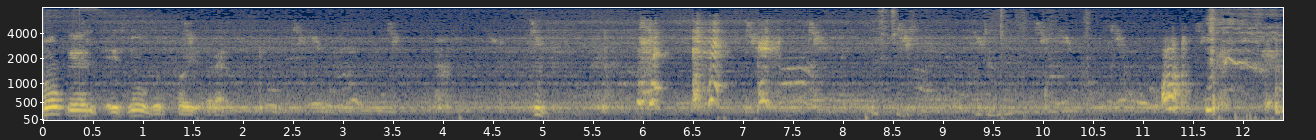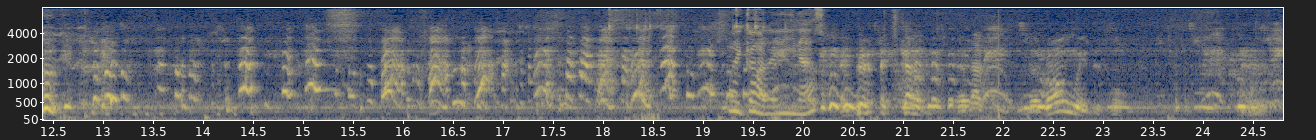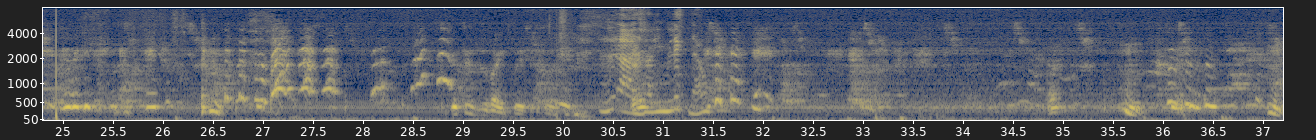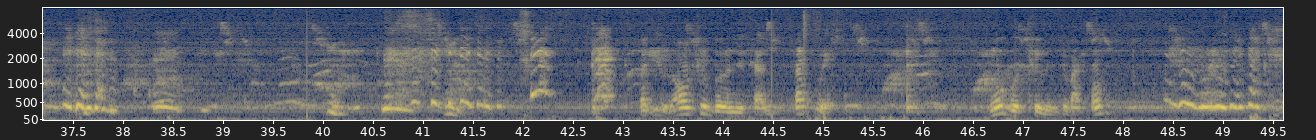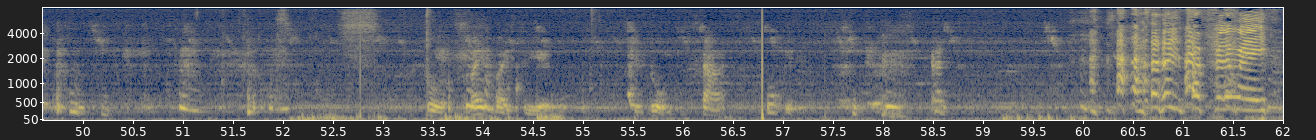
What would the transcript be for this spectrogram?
Smoking is no good for you, right? Oh my god, Alina's. It's kind of, that's the wrong way to This is the right to smoke. Ah, it's not even lit now. But you also burn the tongue that way. No good chewing tobacco. So my advice to you it away.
